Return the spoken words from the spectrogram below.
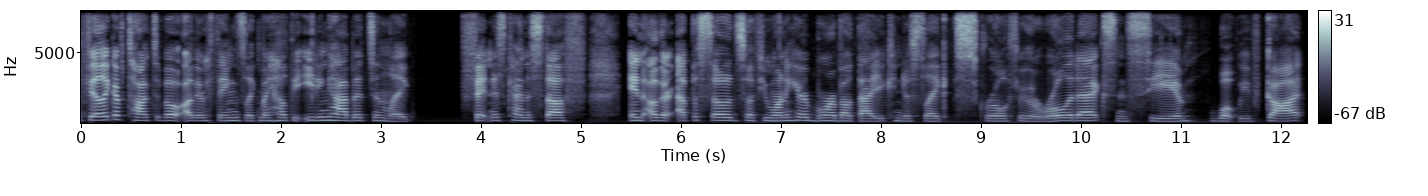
I feel like I've talked about other things like my healthy eating habits and like fitness kind of stuff in other episodes. So if you want to hear more about that, you can just like scroll through the Rolodex and see what we've got.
